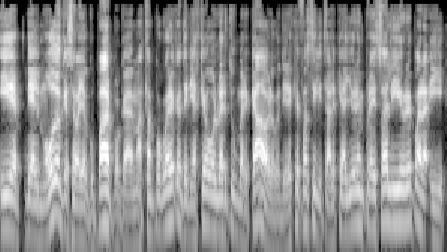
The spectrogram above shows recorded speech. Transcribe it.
y del modo en que se vaya a ocupar, porque además tampoco era que tenías que volverte un mercado, lo que tienes que facilitar que haya una empresa libre para y,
